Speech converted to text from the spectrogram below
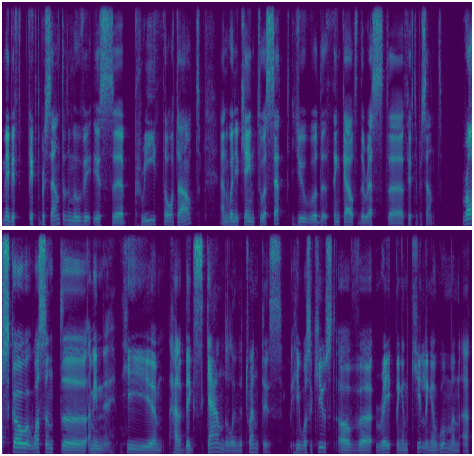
Maybe 50% of the movie is uh, pre-thought out and when you came to a set, you would think out the rest uh, 50%. Roscoe wasn't, uh, I mean, he um, had a big scandal in the 20s. He was accused of uh, raping and killing a woman at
